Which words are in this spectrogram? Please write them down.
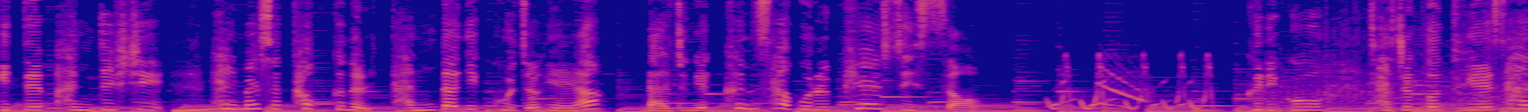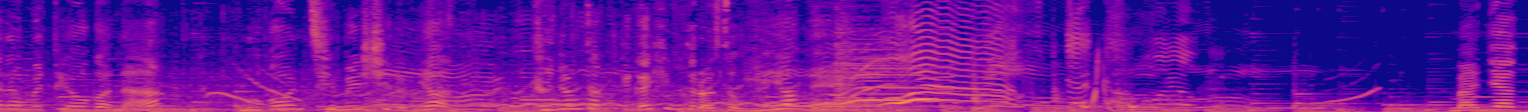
이때 반드시 헬멧의 턱끈을 단단히 고정해야 나중에 큰 사고를 피할 수 있어. 그리고 자전거 뒤에 사람을 태우거나 무거운 짐을 실으면 균형 잡기가 힘들어서 위험해. 만약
